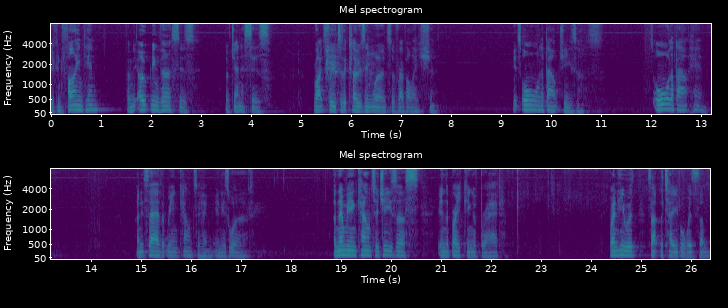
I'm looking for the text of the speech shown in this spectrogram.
You can find Him from the opening verses of Genesis right through to the closing words of Revelation. It's all about Jesus, it's all about Him. And it's there that we encounter Him in His Word. And then we encounter Jesus in the breaking of bread. When He was at the table with them,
